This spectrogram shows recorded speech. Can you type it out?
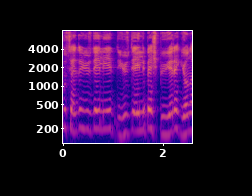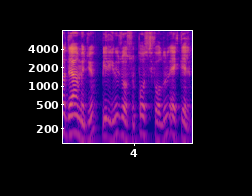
Bu sene de %57, %55 büyüyerek yoluna devam ediyor. Bilginiz olsun. Pozitif olduğunu ekleyelim.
